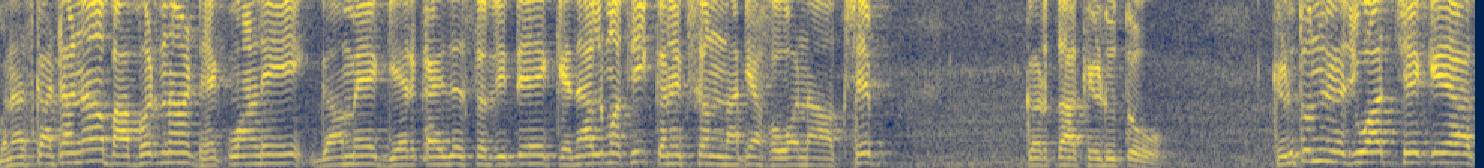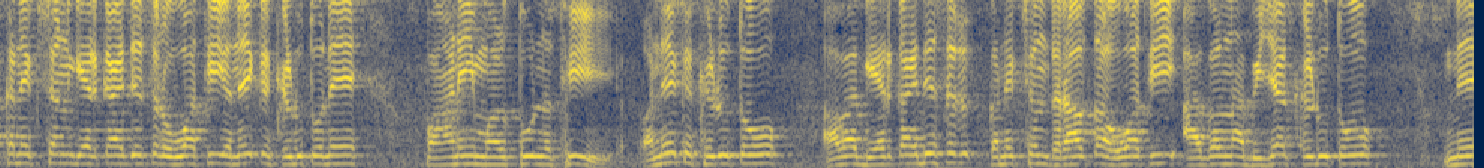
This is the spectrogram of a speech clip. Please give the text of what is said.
બનાસકાંઠાના બાભરના ઢેકવાણી ગામે ગેરકાયદેસર રીતે કેનાલમાંથી કનેક્શન નાખ્યા હોવાના આક્ષેપ કરતા ખેડૂતો. ખેડૂતોની રજૂઆત છે કે આ કનેક્શન ગેરકાયદેસર હોવાથી અનેક ખેડૂતોને પાણી મળતું નથી. અનેક ખેડૂતો આવા ગેરકાયદેસર કનેક્શન ધરાવતા હોવાથી આગળના બીજા ખેડૂતોને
